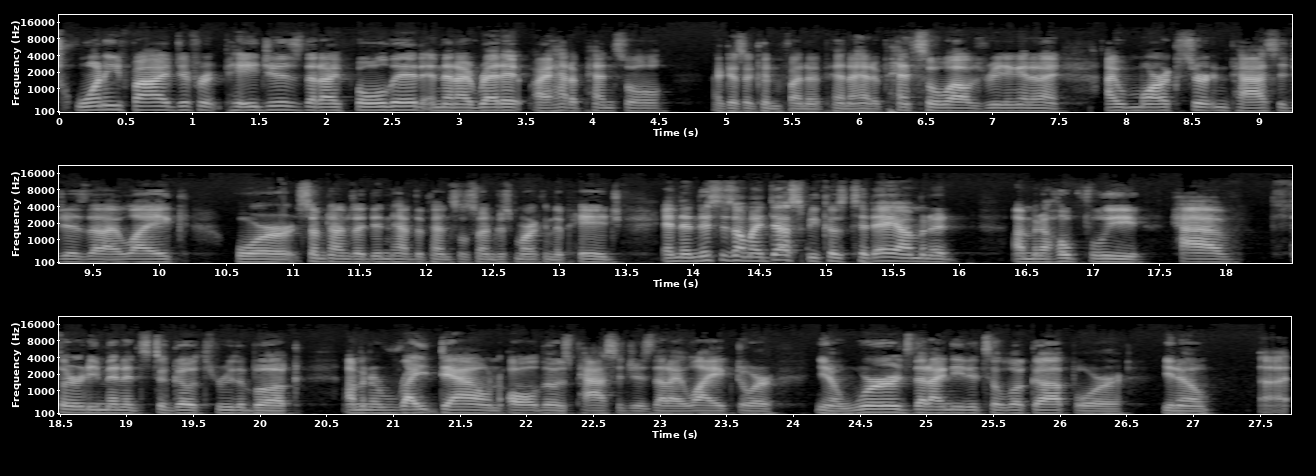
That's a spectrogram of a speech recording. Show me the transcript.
25 different pages that I folded, and then I read it. I had a pencil. I guess I couldn't find a pen. I had a pencil while I was reading it, and I I marked certain passages that I like or sometimes I didn't have the pencil, so I'm just marking the page. And then this is on my desk because today I'm gonna I'm gonna hopefully have 30 minutes to go through the book. I'm gonna write down all those passages that I liked, or you know, words that I needed to look up, or you know, uh,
